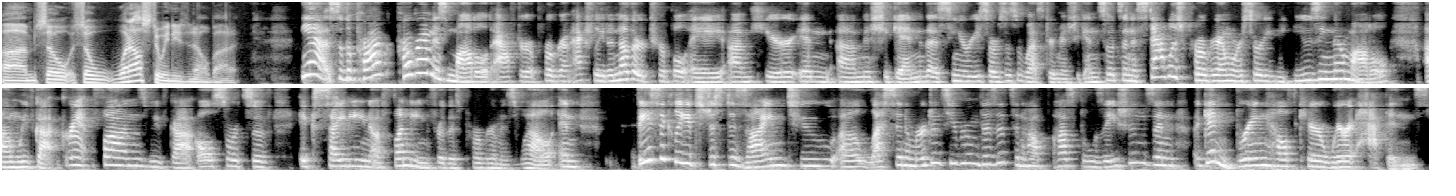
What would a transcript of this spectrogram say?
Um, so so what else do we need to know about it? Yeah, so the prog- program is modeled after a program actually at another AAA um, here in uh, Michigan, the Senior Resources of Western Michigan. So it's an established program. We're sort of using their model. Um, we've got grant funds, we've got all sorts of exciting uh, funding for this program as well. And basically it's just designed to uh, lessen emergency room visits and hospitalizations and again bring healthcare where it happens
